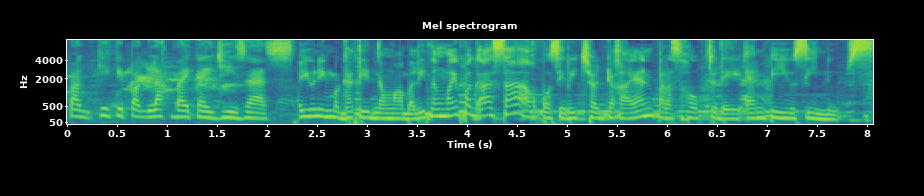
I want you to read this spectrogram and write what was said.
pagkikipaglakbay kay Jesus. Ayuning maghatid ng mga balit ng may pag-asa. Ako po si Richard Kakayan para sa Hope Today NPUC News.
